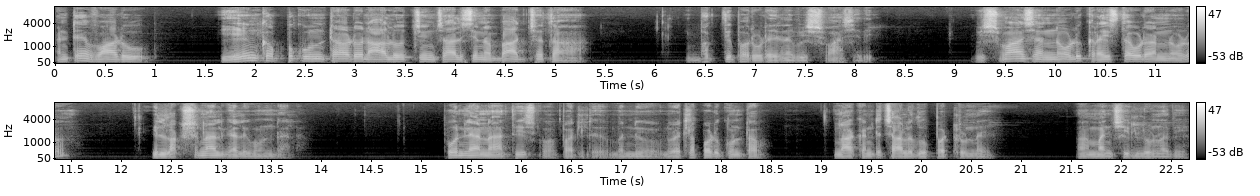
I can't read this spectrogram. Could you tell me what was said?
అంటే వాడు ఏం కప్పుకుంటాడో అని ఆలోచించాల్సిన బాధ్యత భక్తిపరుడైన విశ్వాసిది. విశ్వాసి అన్నోడు క్రైస్తవుడు అన్నోడు ఈ లక్షణాలు కలిగి ఉండాలి. పోన్లే అన్న తీసుకో పర్లేదు మరి నువ్వు నువ్వు ఎట్లా పడుకుంటావు? నాకంటే చాలా దుప్పట్లు ఉన్నాయి మంచి ఇల్లు ఉన్నది.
